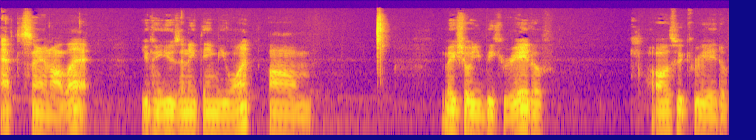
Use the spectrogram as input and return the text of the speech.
after saying all that, you can use anything you want. Um, make sure you be creative. Always be creative.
